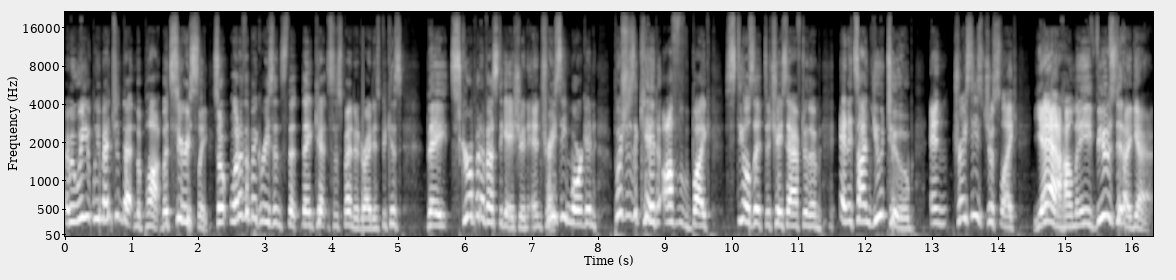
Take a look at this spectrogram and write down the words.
I mean, we we mentioned that in the plot, but seriously. So one of the big reasons that they get suspended, right, is because they screw up an investigation, and Tracy Morgan pushes a kid off of a bike, steals it to chase after them, and it's on YouTube. And Tracy's just like, "Yeah, how many views did I get?"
